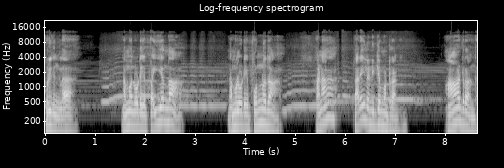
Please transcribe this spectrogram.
புரியுதுங்களா? நம்மளுடைய பையன்தான் நம்மளுடைய பொண்ணு தான் ஆனால் தரையில் நிற்க மாட்றாங்க. ஆடுறாங்க.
